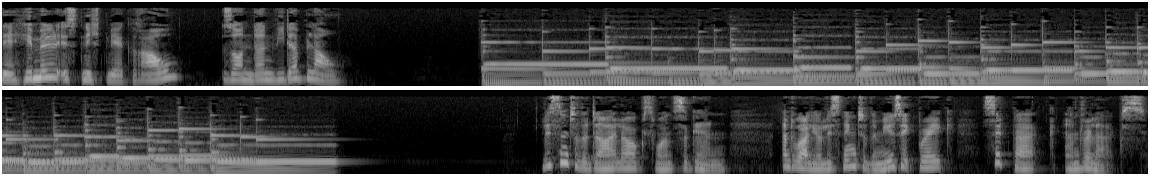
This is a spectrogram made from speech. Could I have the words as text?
Der Himmel ist nicht mehr grau, sondern wieder blau. Listen to the dialogues once again, and while you're listening to the music break, sit back and relax.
